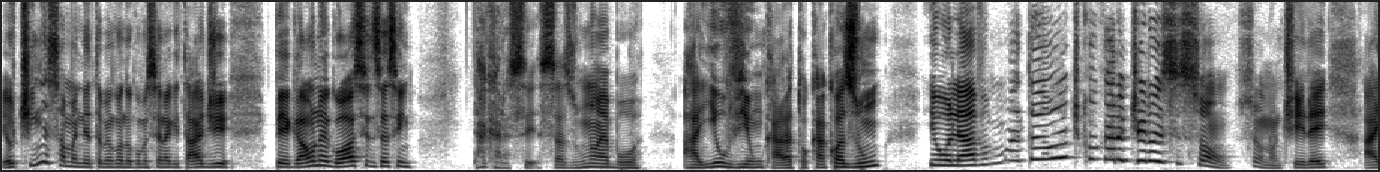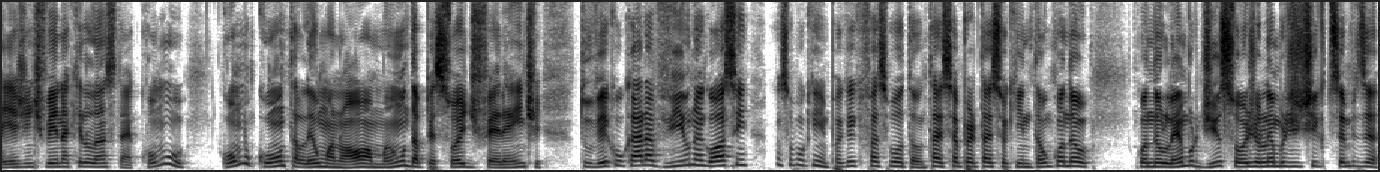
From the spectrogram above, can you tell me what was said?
Eu tinha essa mania também quando eu comecei na guitarra de pegar um negócio e dizer assim: Ah, cara, essa Zoom não é boa. Aí eu vi um cara tocar com a Zoom e eu olhava, mas da onde que o cara tirou esse som? Se eu não tirei. Aí a gente veio naquele lance, né? Como, como conta ler o manual, a mão da pessoa é diferente. Tu vê que o cara viu o negócio e. Não, só um pouquinho, pra que que faz esse botão? Tá, e se apertar isso aqui? Então quando eu, quando eu lembro disso, hoje eu lembro de ti que tu sempre dizia:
